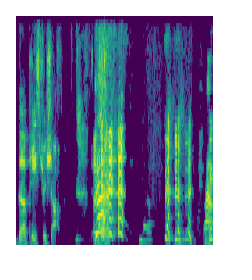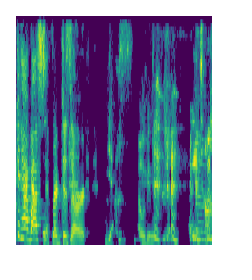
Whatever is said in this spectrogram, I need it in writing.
the pastry shop. Wow. You can have us for dessert. Yes, that would be lovely. Anytime.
